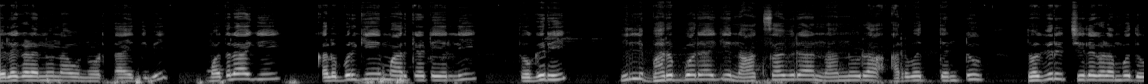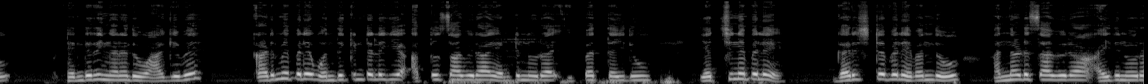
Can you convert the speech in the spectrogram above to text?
ಬೆಲೆಗಳನ್ನು ನಾವು ನೋಡ್ತಾ ಇದ್ದೀವಿ. ಮೊದಲಾಗಿ ಕಲಬುರಗಿ ಮಾರುಕಟ್ಟೆಯಲ್ಲಿ ತೊಗರಿ, ಇಲ್ಲಿ ಬರೋಬ್ಬರಿಯಾಗಿ ನಾಲ್ಕು ಸಾವಿರ ನಾನ್ನೂರ ಅರವತ್ತೆಂಟು ತೊಗರಿ ಚೀಲಗಳೆಂಬುದು ಟೆಂಡರಿಂಗ್ ಅನ್ನೋದು ಆಗಿವೆ. ಕಡಿಮೆ ಬೆಲೆ ಒಂದು ಕ್ವಿಂಟಲಿಗೆ ಹತ್ತು ಸಾವಿರ ಎಂಟುನೂರ ಇಪ್ಪತ್ತೈದು. ಹೆಚ್ಚಿನ ಬೆಲೆ, ಗರಿಷ್ಠ ಬೆಲೆ ಬಂದು ಹನ್ನೆರಡು ಸಾವಿರ ಐದುನೂರ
